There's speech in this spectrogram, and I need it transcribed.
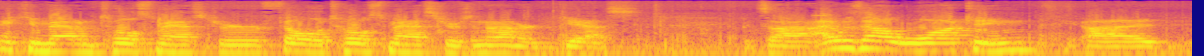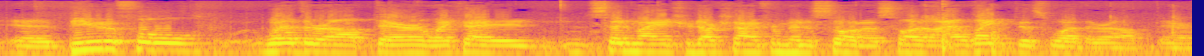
Thank you, Madam Toastmaster, fellow Toastmasters, and honored guests. It's, uh, I was out walking, uh, uh, beautiful weather out there. Like I said in my introduction, I'm from Minnesota, so I, I like this weather out there.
